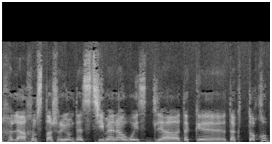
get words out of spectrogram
خلاها 15 يوم دازت سيمانه هو يسد لها داك داك الثقب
